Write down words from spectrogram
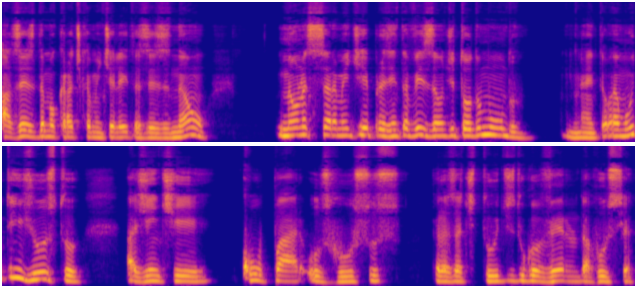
às vezes democraticamente eleito, às vezes não, não necessariamente representa a visão de todo mundo. né? Então é muito injusto a gente culpar os russos pelas atitudes do governo da Rússia.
